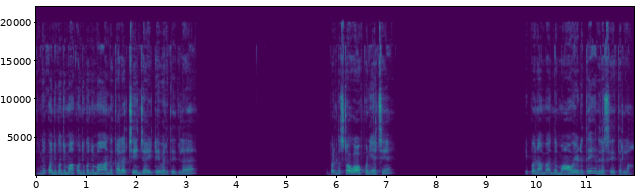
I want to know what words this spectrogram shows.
அங்கே கொஞ்சம் கொஞ்சமாக கொஞ்சம் கொஞ்சமாக அந்த கலர் சேஞ்ச் ஆகிட்டே வருது இதில். பாருங்கள் ஸ்டவ் ஆஃப் பண்ணியாச்சு. இப்போ நம்ம அந்த மாவை எடுத்து இதில் சேர்த்துடலாம்.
